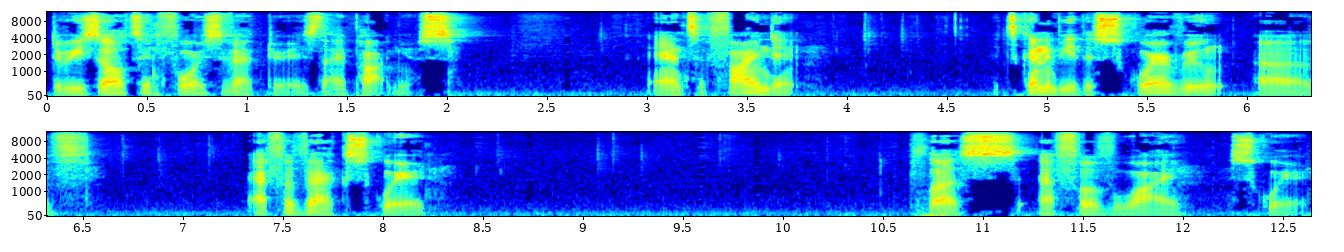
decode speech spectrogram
The resultant force vector is the hypotenuse. And to find it, it's going to be the square root of f of x squared plus f of y squared.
